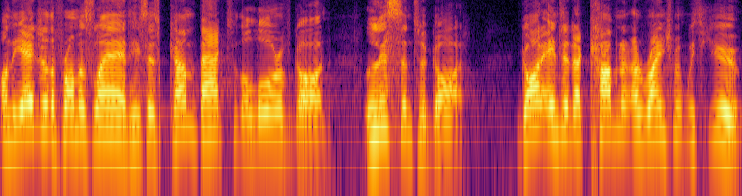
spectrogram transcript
On the edge of the promised land, he says, Come back to the law of God. Listen to God. God entered a covenant arrangement with you.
